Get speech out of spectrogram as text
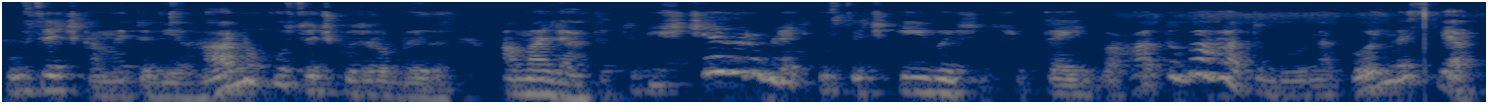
хусточка, ми тобі гарну хусточку зробили, а малята тобі ще зроблять хусточки і вишні, щоб та їх багато-багато було на кожне свято.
